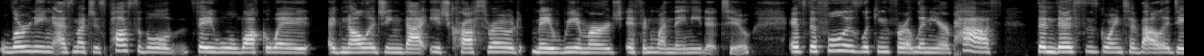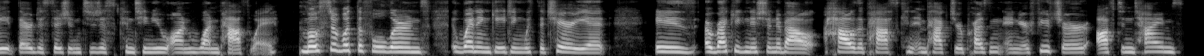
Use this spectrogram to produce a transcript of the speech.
learning as much as possible they will walk away acknowledging that each crossroad may reemerge if and when they need it to. If the fool is looking for a linear path then this is going to validate their decision to just continue on one pathway. Most of what the fool learns when engaging with the chariot is a recognition about how the past can impact your present and your future, oftentimes,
